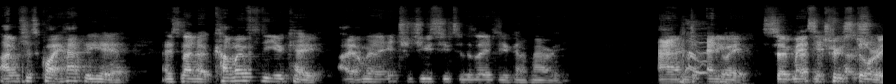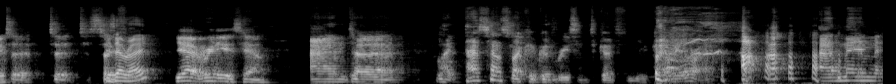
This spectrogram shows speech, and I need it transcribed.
I'm just quite happy here." And it's no, no, come over to the UK. I, I'm going to introduce you to the lady you're going to marry. And anyway, so That's a true story. To, to, to is that right? Yeah, it really is. Yeah. And uh, like that sounds like a good reason to go to the UK. and then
